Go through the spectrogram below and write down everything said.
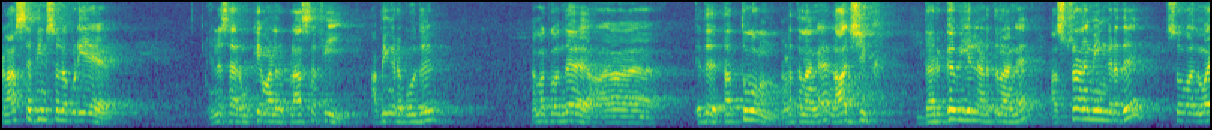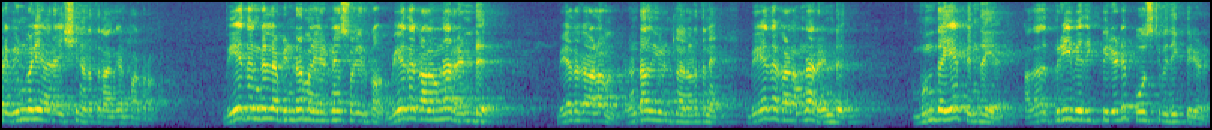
பிலாசபின்னு சொல்லக்கூடிய என்ன சார் முக்கியமானது? பிலாசபி அப்படிங்கிற போது நமக்கு வந்து இது தத்துவம் நடத்துனாங்க லாஜிக் தர்க்கவியல் நடத்துனாங்க அஸ்ட்ரானமிங்கிறது ஸோ அந்த மாதிரி விண்வெளி ஆராய்ச்சி நடத்துனாங்கன்னு பார்க்குறோம். வேதங்கள் அப்படின்ற மாதிரி ஏற்கனவே சொல்லியிருக்கோம். வேத காலம்னா ரெண்டு. வேத காலம் ரெண்டாவது யூனிட்ல நடத்தினேன். வேத காலம்னா ரெண்டு. முந்தைய பிந்தைய. அதாவது pre Vedic period post Vedic period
